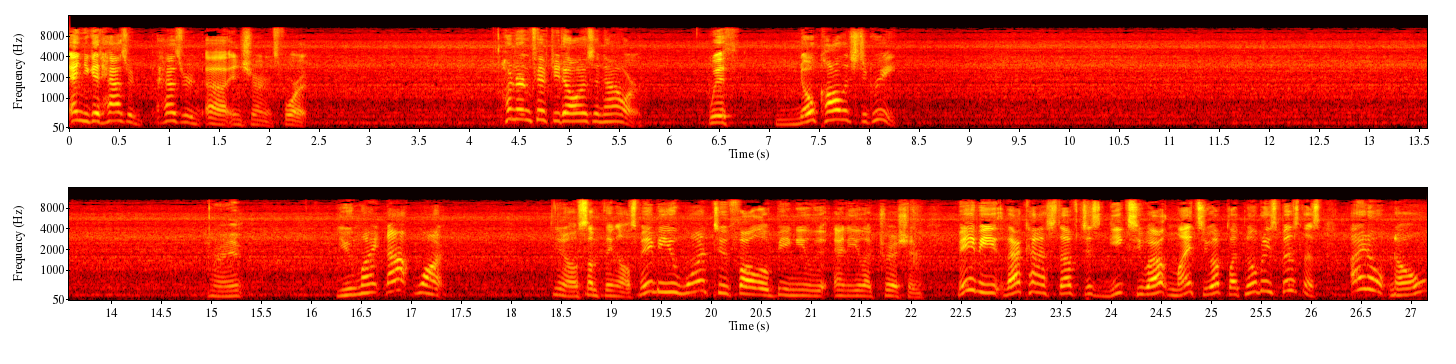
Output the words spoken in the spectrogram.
And you get hazard hazard uh, insurance for it. $150 an hour with no college degree. All right. You might not want you know, something else. Maybe you want to follow being an electrician. Maybe that kind of stuff just geeks you out and lights you up like nobody's business. I don't know.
